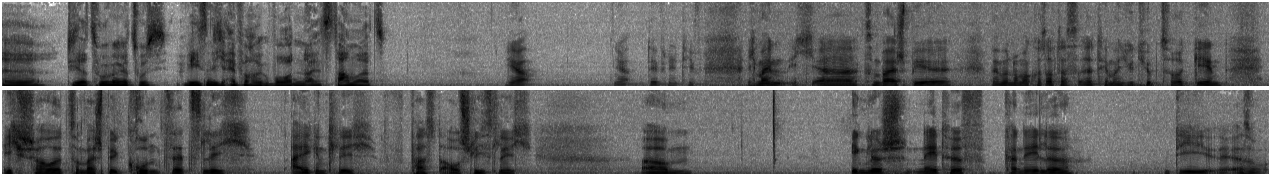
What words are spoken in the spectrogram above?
Äh, dieser Zugang dazu ist wesentlich einfacher geworden als damals. Ja, ja, definitiv. Ich meine, ich äh, zum Beispiel, wenn wir nochmal kurz auf das äh, Thema YouTube zurückgehen, ich schaue zum Beispiel grundsätzlich eigentlich fast ausschließlich ähm, English Native Kanäle, die also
